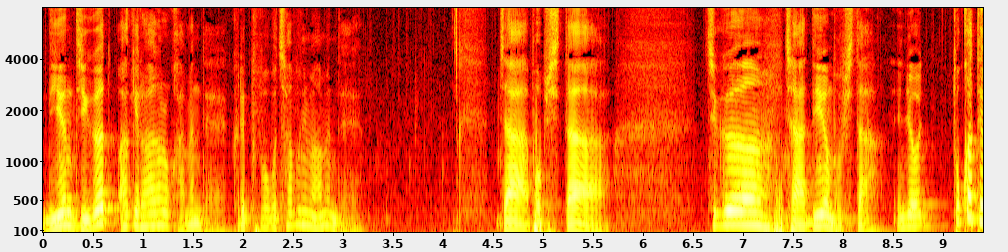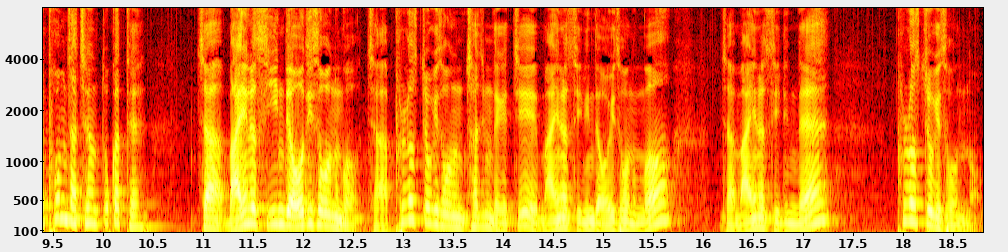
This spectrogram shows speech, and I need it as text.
니은 디귿 확인하러 가면 돼. 그래프 보고 차분히만 하면 돼. 자, 봅시다. 지금, 자, 니은 봅시다. 이제 똑같아. 폼 자체는 똑같아. 자, 마이너스 2인데 어디서 오는 거? 자, 플러스 쪽에서 오는 찾으면 되겠지? 마이너스 1인데 어디서 오는 거? 자, 마이너스 1인데 플러스 쪽에서 오는 거.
